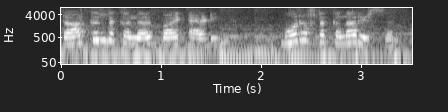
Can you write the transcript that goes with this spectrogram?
Darken the color by adding more of the color itself.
